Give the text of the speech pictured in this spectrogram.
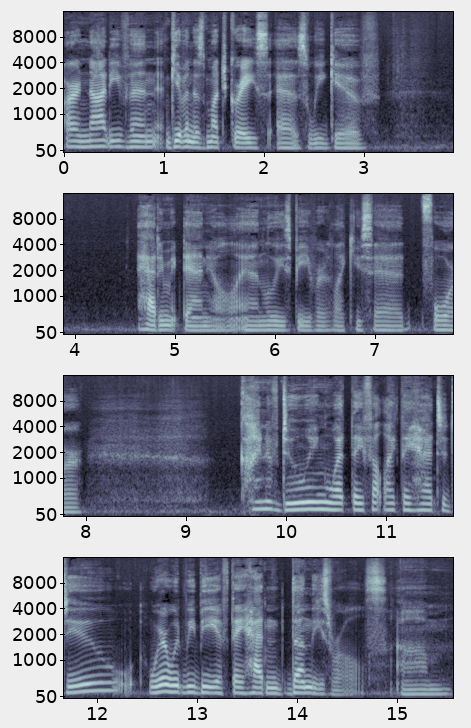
are not even given as much grace as we give Hattie McDaniel and Louise Beaver, like you said, for kind of doing what they felt like they had to do. Where would we be if they hadn't done these roles? Um,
